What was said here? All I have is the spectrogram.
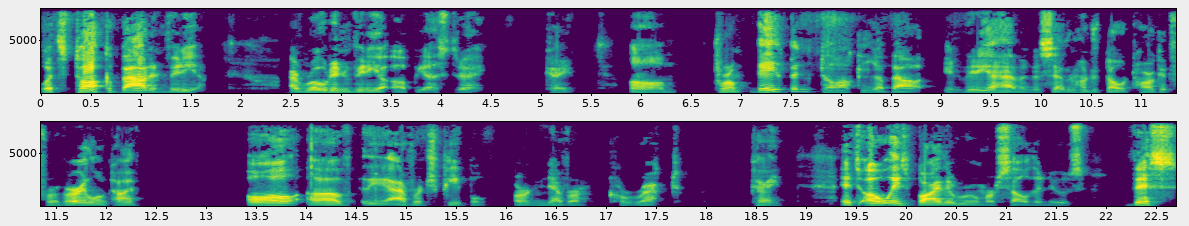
Let's talk about NVIDIA. I wrote NVIDIA up yesterday. Okay, um, from they've been talking about NVIDIA having a $700 target for a very long time. All of the average people are never correct. Okay? It's always buy the rumor, sell the news. This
